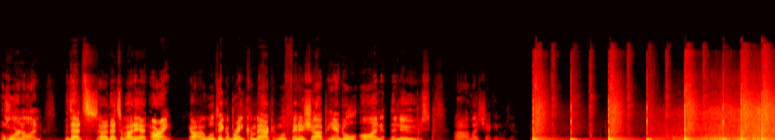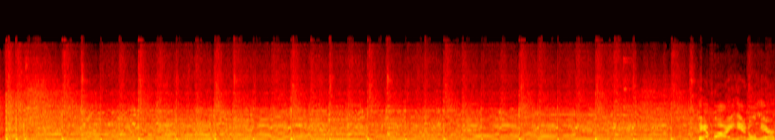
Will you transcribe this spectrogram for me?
the horn on. But that's uh, that's about it. All right, uh, we'll take a break, come back, and we'll finish up. Handel on the news. Uh, let's check in with. KFI Handel here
